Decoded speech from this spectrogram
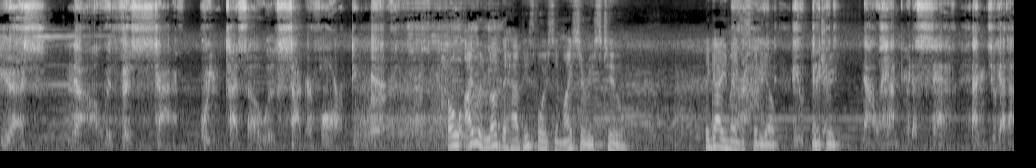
Yes. Now with this staff, Quintessa will cyberform the Earth. Oh, I would love to have his voice in my series too. The guy who made this video. Entry. Now hand me the staff, and together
